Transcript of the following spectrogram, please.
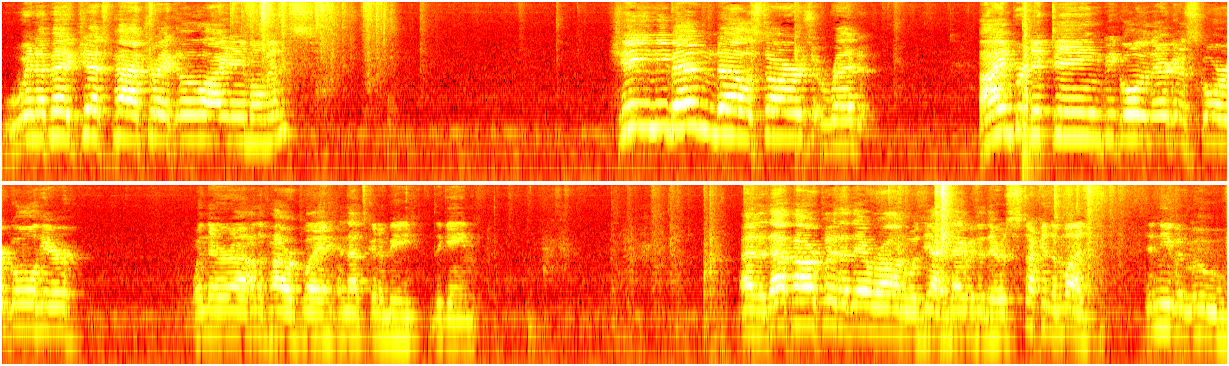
Winnipeg Jets Patrik Laine moments. Jamie Benn, Dallas Stars, red. I'm predicting Be Golden, they're going to score a goal here when they're uh, on the power play, and that's going to be the game. Either that power play that they were on was, yeah, exactly what they were stuck in the mud. Didn't even move.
